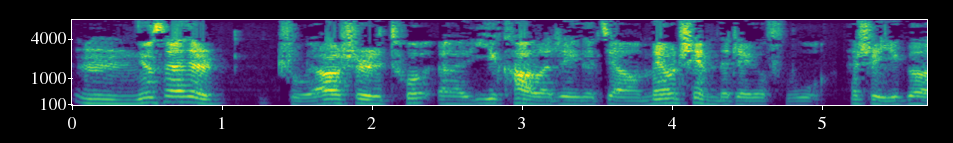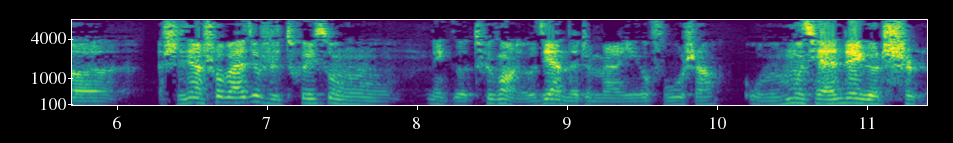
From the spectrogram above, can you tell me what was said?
嗯，newsletter 主要是托呃依靠了这个叫 Mailchimp 的这个服务，它是一个实际上说白了就是推送那个推广邮件的这么样一个服务商。我们目前这个尺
